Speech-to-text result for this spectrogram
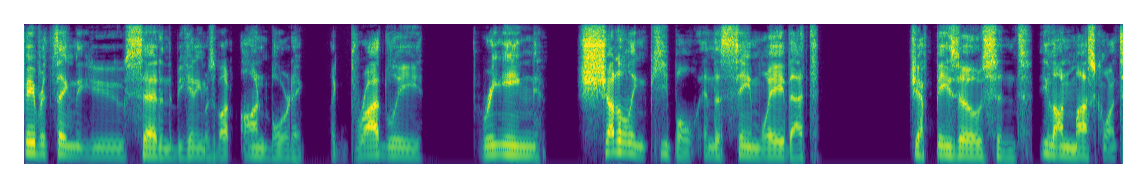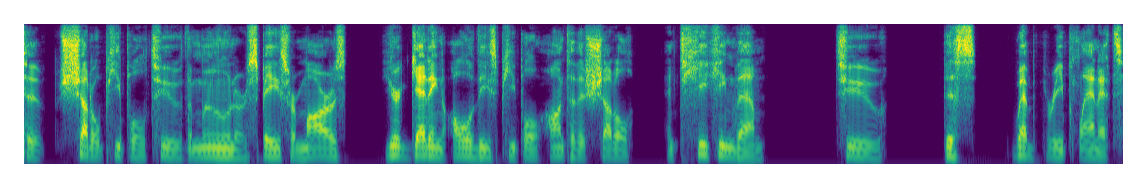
favorite thing that you said in the beginning was about onboarding like broadly bringing shuttling people in the same way that Jeff Bezos and Elon Musk want to shuttle people to the moon or space or Mars, you're getting all of these people onto this shuttle and taking them to this Web3 planet.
